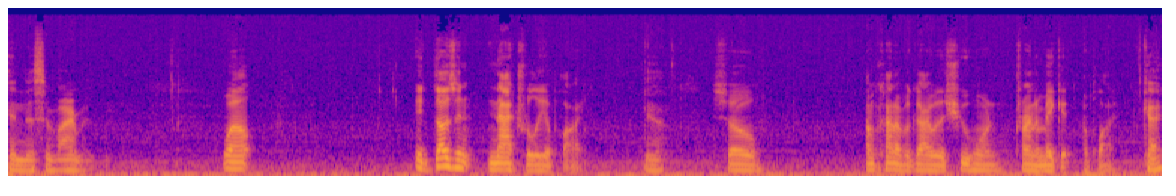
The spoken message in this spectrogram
in this environment? Well, it doesn't naturally apply. Yeah. So, I'm kind of a guy with a shoehorn trying to make it apply Okay.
